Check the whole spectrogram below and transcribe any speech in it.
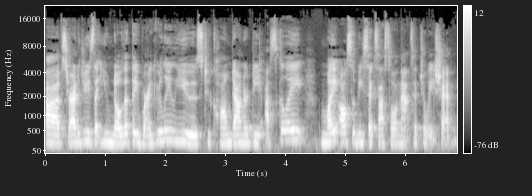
of strategies that you know that they regularly use to calm down or de escalate might also be successful in that situation.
